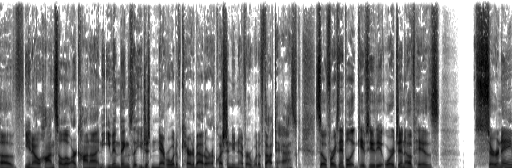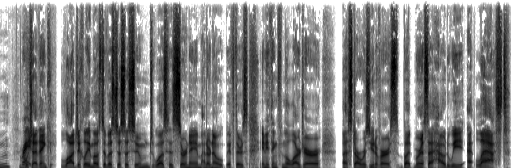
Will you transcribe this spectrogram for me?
of, you know, Han Solo arcana and even things that you just never would have cared about or a question you never would have thought to ask. So, for example, it gives you the origin of his surname, Right. which I think logically most of us just assumed was his surname. I don't know if there's anything from the larger uh, Star Wars universe, but Marissa, how do we at last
